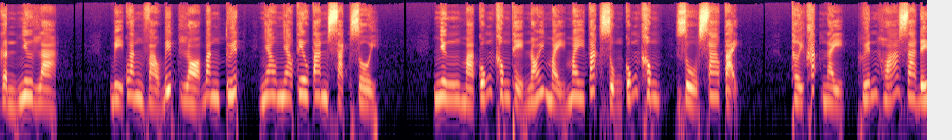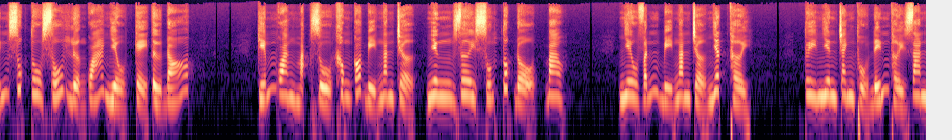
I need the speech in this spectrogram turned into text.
Gần như là bị quăng vào bếp lò băng tuyết. Nhao nhao tiêu tan sạch rồi. Nhưng mà cũng không thể nói mảy may tác dụng cũng không. Dù sao tại. Thời khắc này, huyến hóa ra đến xúc tu số lượng quá nhiều kể từ đó. Kiếm quang mặc dù không có bị ngăn trở, nhưng rơi xuống tốc độ bao. Nhiêu vẫn bị ngăn trở nhất thời. Tuy nhiên tranh thủ đến thời gian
